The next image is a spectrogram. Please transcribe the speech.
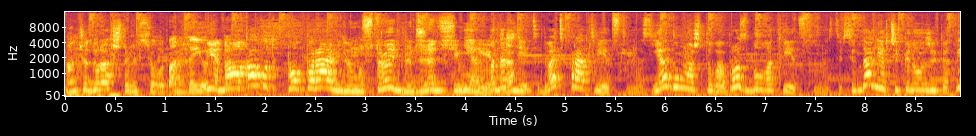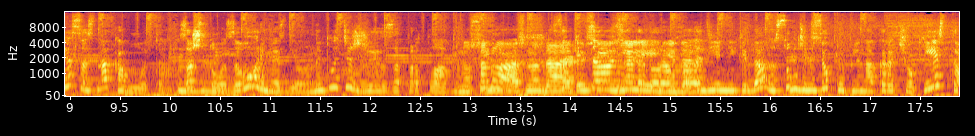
Он что, дурак, что ли, все вот отдает? Не, ну а как вот по-правильному строить бюджет семьи? Нет, да? подождите, давайте про ответственность. Я думаю, что вопрос был в ответственности. Всегда легче переложить ответственность на кого-то. За что? За вовремя сделанные платежи, за квартплату. Ну, согласна, да, за это все питание, которое в да. холодильнике, да, на супчик все куплено, карачок есть, там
